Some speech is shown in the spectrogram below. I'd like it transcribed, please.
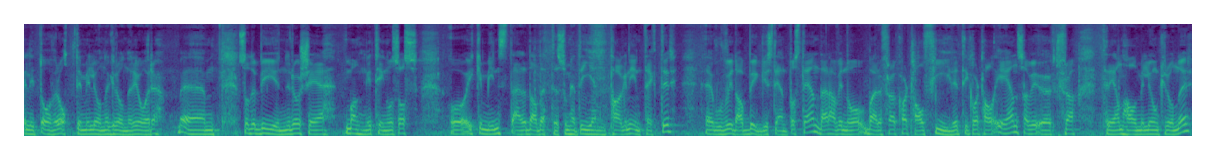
litt over 80 millioner kroner i året. Så det begynner å skje mange ting hos oss. Og ikke minst er det da dette som heter gjentagende inntekter, hvor vi da bygger sten på sten. Der har vi nå bare fra kvartal 4 til kvartal 1 så har vi økt fra 3,5 millioner kroner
